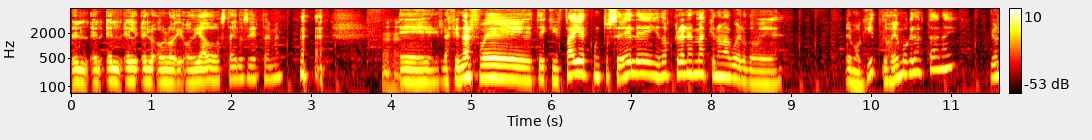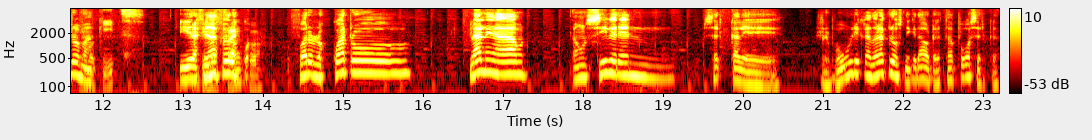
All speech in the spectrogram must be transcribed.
el, el, el, el, odiado Stylus Game también. eh, la final fue Taking Fire.cl y dos clanes más que no me acuerdo. Eh, Emo Kids, los Emo creo que estaban ahí. Y otro más. Y la final fueron los, fueron los cuatro clanes a un, a un ciber en cerca de República, no era Cruz, ni que era otra, estaba un poco cerca.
